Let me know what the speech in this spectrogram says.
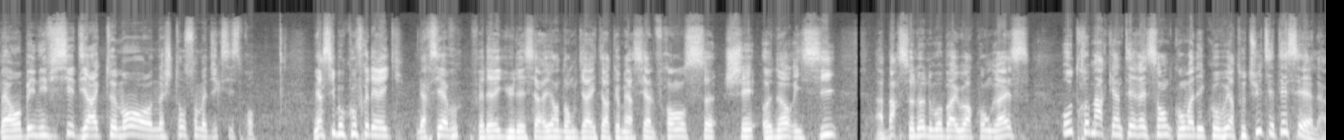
ben, en bénéficier directement en achetant son Magic 6 Pro. Merci beaucoup Frédéric. Merci à vous. Frédéric Gullet-Serian, donc directeur commercial France chez Honor ici à Barcelone au Mobile World Congress. Autre marque intéressante qu'on va découvrir tout de suite, c'est TCL.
